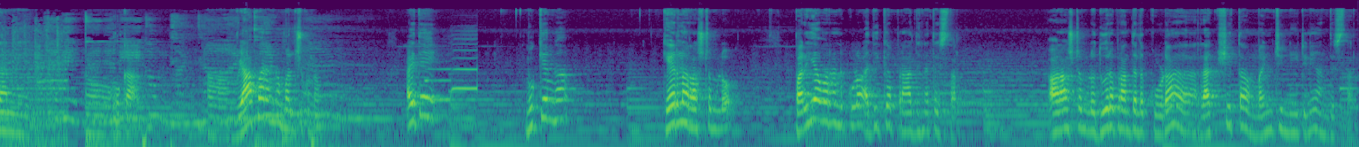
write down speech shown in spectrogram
దాన్ని ఒక వ్యాపారంగా మలుచుకున్నాం. అయితే ముఖ్యంగా కేరళ రాష్ట్రంలో పర్యావరణానికి కూడా అధిక ప్రాధాన్యత ఇస్తారు. ఆ రాష్ట్రంలో దూర ప్రాంతాలకు కూడా రక్షిత మంచి నీటిని అందిస్తారు.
